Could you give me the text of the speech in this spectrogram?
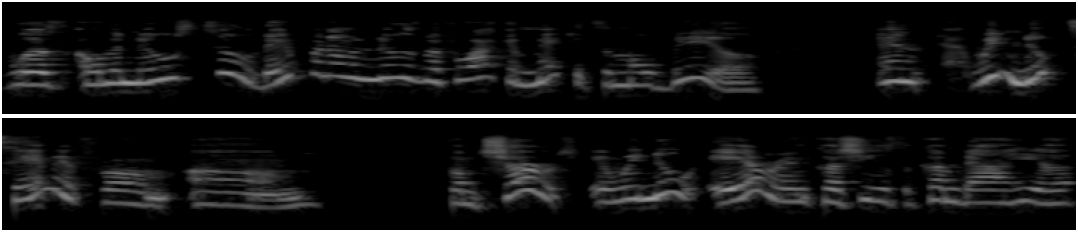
was on the news too. They went on the news before I could make it to Mobile. And we knew Tammy from um from church, and we knew Erin because she used to come down here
